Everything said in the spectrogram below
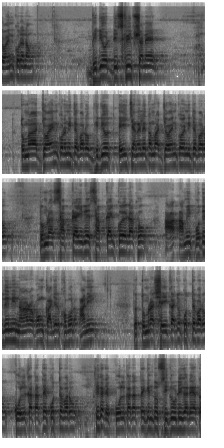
জয়েন করে নাও। ভিডিওর ডিসক্রিপশানে তোমরা জয়েন করে নিতে পারো। ভিডিও এই চ্যানেলে তোমরা জয়েন করে নিতে পারো। তোমরা সাবস্ক্রাইবে সাবস্ক্রাইব করে রাখো। আমি প্রতিদিনই নানা রকম কাজের খবর আনি। তো তোমরা সেই কাজও করতে পারো, কলকাতাতে করতে পারো, ঠিক আছে? কলকাতাতে কিন্তু সিকিউরিটি গার্ডে এত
